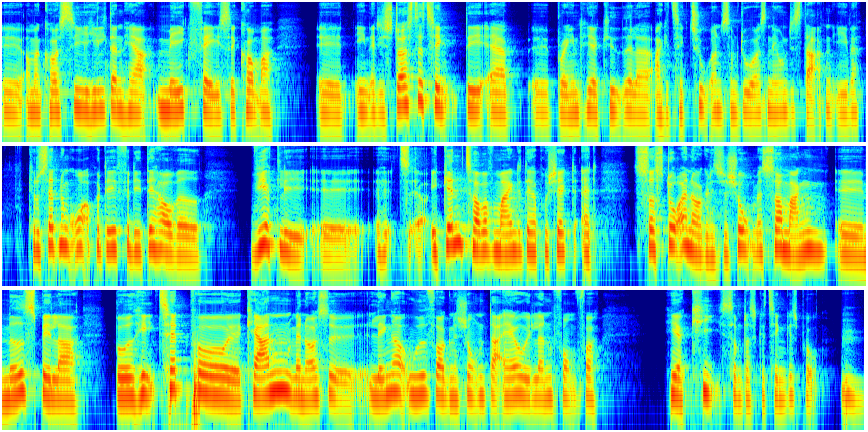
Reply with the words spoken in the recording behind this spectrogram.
øh, og man kan også sige, at hele den her make-fase kommer, øh, en af de største ting, det er øh, brandhierarkiet, eller arkitekturen, som du også nævnte i starten, Eva. Kan du sætte nogle ord på det? Fordi det har jo været virkelig, øh, igen topper for mig det her projekt, at så stor en organisation med så mange øh, medspillere, både helt tæt på øh, kernen, men også øh, længere ude for organisationen, der er jo et eller andet form for hierarki, som der skal tænkes på. Mm.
